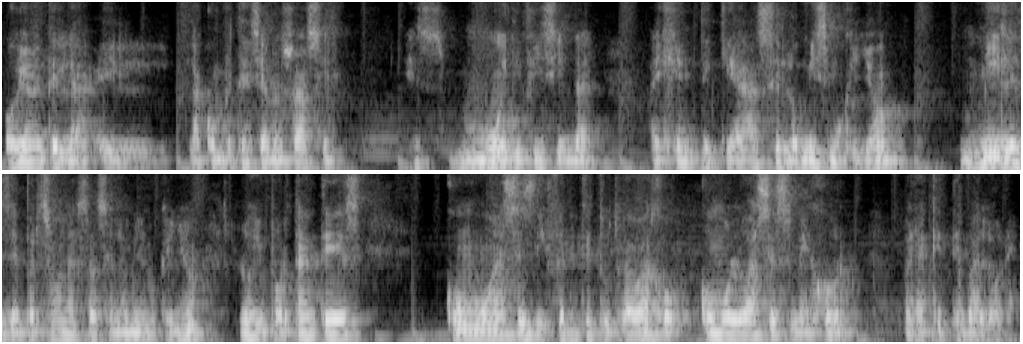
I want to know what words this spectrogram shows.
Obviamente la, competencia no es fácil, es muy difícil. Hay gente que hace lo mismo que yo, miles de personas hacen lo mismo que yo. Lo importante es cómo haces diferente tu trabajo, cómo lo haces mejor para que te valore.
